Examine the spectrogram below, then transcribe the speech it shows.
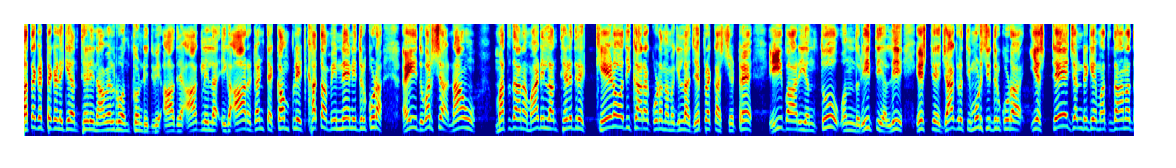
ಮತಗಟ್ಟೆಗಳಿಗೆ ಅಂಥೇಳಿ ನಾವೆಲ್ಲರೂ ಅಂದ್ಕೊಂಡಿದ್ವಿ. ಆದರೆ ಆಗಲಿಲ್ಲ. ಈಗ ಆರು ಗಂಟೆ ಕಂಪ್ಲೀಟ್ ಖತಮ್. ಇನ್ನೇನಿದ್ರು ಕೂಡ ಐದು ವರ್ಷ ನಾವು ಮತದಾನ ಮಾಡಿಲ್ಲ ಅಂತ ಹೇಳಿದ್ರೆ ಕೇಳೋ ಅಧಿಕಾರ ಕೂಡ ನಮಗಿಲ್ಲ. ಜಯಪ್ರಕಾಶ್ ಶೆಟ್ರೆ, ಈ ಬಾರಿಯಂತೂ ಒಂದು ರೀತಿಯಲ್ಲಿ ಎಷ್ಟೇ ಜಾಗೃತಿ ಮೂಡಿಸಿದ್ರು ಕೂಡ ಎಷ್ಟೇ ಜನರಿಗೆ ಮತದಾನದ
